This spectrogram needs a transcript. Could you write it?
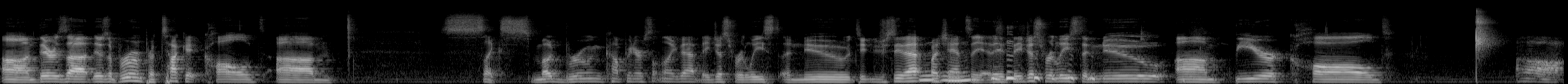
Um, there's a there's a brewer in Pawtucket called um, like Smug Brewing Company or something like that. They just released a new. Did you see that by chance? Yeah, they, they just released a new um, beer called. Oh, I'll,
